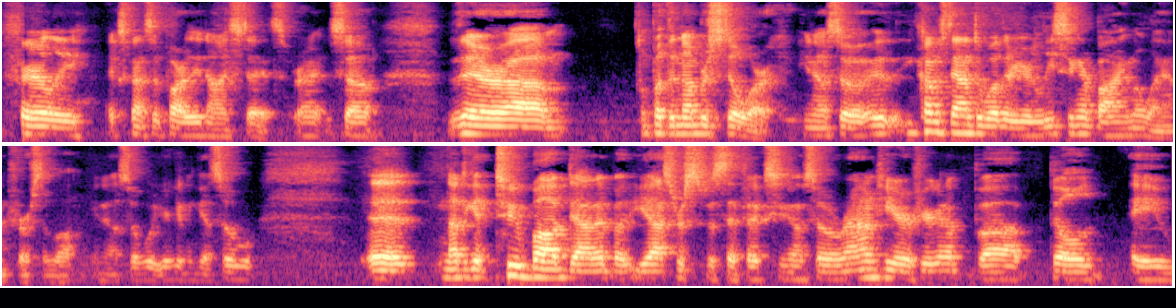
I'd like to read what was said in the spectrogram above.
fairly expensive part of the United States, right? So they're um, but the numbers still work, you know. So it, it, comes down to whether you're leasing or buying the land, first of all, you know. So what you're going to get. So uh, not to get too bogged down it, but you ask for specifics, you know. So around here, if you're going to uh, build a,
